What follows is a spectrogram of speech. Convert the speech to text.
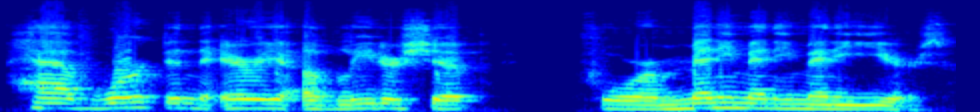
have worked in the area of leadership for many, many, many years.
